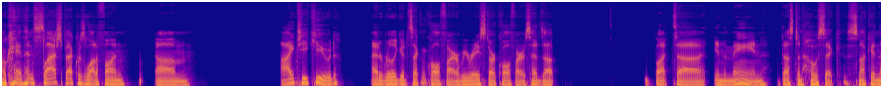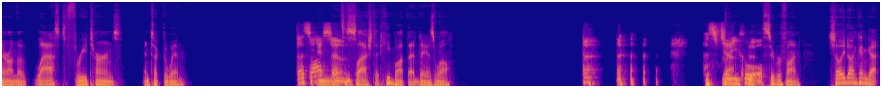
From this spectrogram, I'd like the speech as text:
okay, then slash spec was a lot of fun. Um, I TQ'd. I had a really good second qualifier. We raced our qualifiers heads up. But uh, in the main, Dustin Hosick snuck in there on the last three turns and took the win. that's And awesome. that's a slash that he bought that day as well. That's pretty Yeah, cool. Super fun. Chili Duncan got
